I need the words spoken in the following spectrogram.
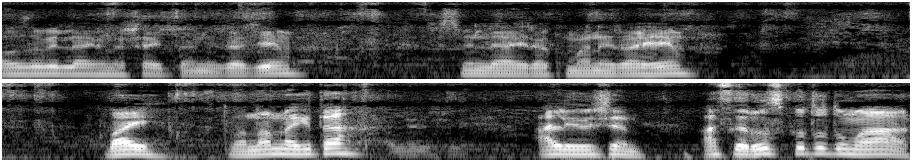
আউজুবিল্লাহ শাহিতানুর রাজিম। বিসমিল্লাহ রহমান রাহিম। ভাই, তোমার নাম নাকি তা? আলী হোসেন। আজকে রোজ কত তোমার?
